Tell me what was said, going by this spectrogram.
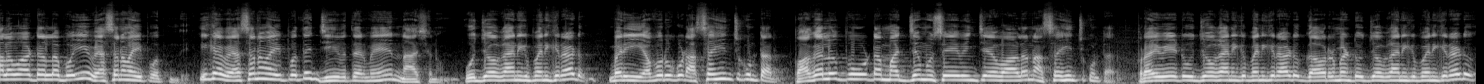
అలవాటల్లో పోయి వ్యసనం అయిపోతుంది. ఇక వ్యసనం అయిపోతే జీవితమే నాశనం. ఉద్యోగానికి పనికిరాడు. మరి ఎవరు కూడా అసహించుకుంటారు. పగలు పూట మద్యము సేవించే వాళ్ళను అసహించుకుంటారు. ప్రైవేట్ ఉద్యోగానికి పనికిరాడు గవర్నమెంట్ ఉద్యోగానికి పనికిరాడు.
